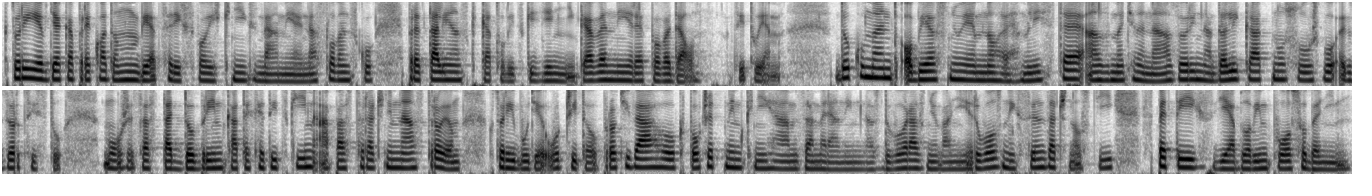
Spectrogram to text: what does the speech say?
ktorý je vďaka prekladom viacerých svojich kníh známy aj na Slovensku, pre talianský katolický denník Avenire povedal – Citujem. Dokument objasňuje mnohé hmlisté a zmetené názory na delikátnu službu exorcistu. Môže sa stať dobrým katechetickým a pastoračným nástrojom, ktorý bude určitou protiváhou k početným knihám zameraným na zdôrazňovanie rôznych senzačností spätých s diablovým pôsobením.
